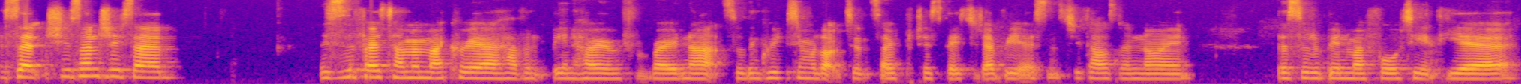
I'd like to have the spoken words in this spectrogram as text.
She essentially said this is the first time in my career I haven't been home for road nats. With increasing reluctance, I've participated every year since 2009. This would have been my 14th year.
